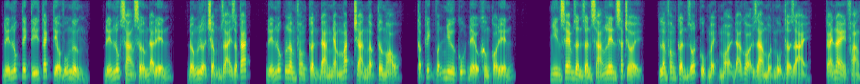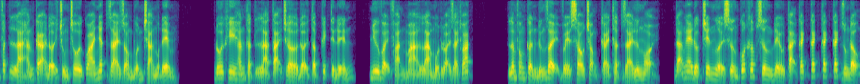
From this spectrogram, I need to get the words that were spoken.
Đến lúc tích tí tách tiểu vũ ngừng, đến lúc sáng sớm đã đến, đống lửa chậm rãi dập tắt, đến lúc lâm phong cẩn đang nhắm mắt tràn ngập tơ máu, tập kích vẫn như cũ đều không có đến. Nhìn xem dần dần sáng lên sát trời, lâm phong cẩn rốt cục mệt mỏi đã gọi ra một ngụm thở dài, cái này phảng phất là hắn cả đời trùng trôi qua nhất dài dòng buồn chán một đêm. Đôi khi hắn thật là tại chờ đợi tập kích tiến đến, như vậy phản mà là một loại giải thoát. Lâm phong cẩn đứng dậy về sau trọng cái thật dài lưng mỏi đã nghe được trên người xương cốt khớp xương đều tại cách cách cách cách rung động,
